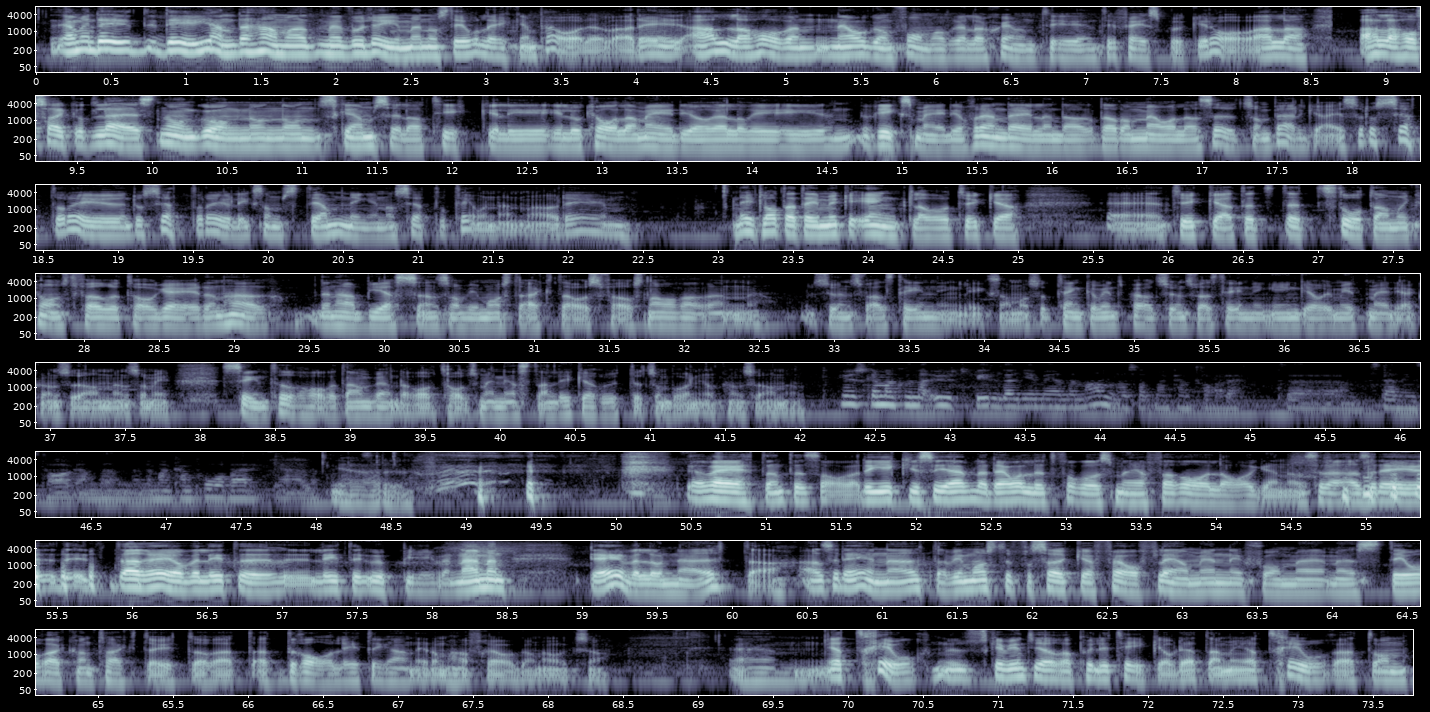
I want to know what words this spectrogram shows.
Ja men det, det är igen det här med, med volymen och storleken på det. Va? det är, alla har en, någon form av relation till, till Facebook idag. Alla alla har säkert läst någon gång någon, någon skrämselartikel i, i lokala medier eller i, i riksmedier för den delen där, där de målas ut som bad guys. Och då sätter det ju, då sätter det ju liksom stämningen och sätter tonen. Och det, är, det är klart att det är mycket enklare att tycka eh, tycka att ett, ett, stort amerikanskt företag är den här, den här bjässen som vi måste akta oss för snarare än Sundsvalls Tidning liksom. Och så tänker vi inte på att Sundsvalls Tidning ingår i Mittmediakoncernen som i sin tur har ett användaravtal som är nästan lika ruttet som Bonnierkoncernen. Hur ska man kunna utbilda gemene man då, så att man kan ta rätt uh, ställningstaganden eller man kan påverka? Eller ja, det. Jag vet inte Sara, det gick ju så jävla dåligt för oss med FRA-lagen och sådär. Alltså det är, det, där är jag väl lite, lite uppgiven. Nej men det är väl att nöta. Alltså det är nöta. Vi måste försöka få fler människor med, med stora kontaktytor att, att dra lite grann i de här frågorna också. Ehm, jag tror, nu ska vi inte göra politik av detta, men jag tror att om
